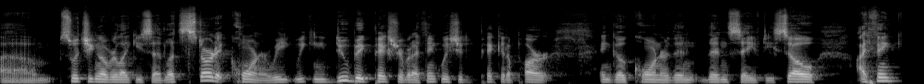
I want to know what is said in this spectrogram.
Um, switching over, like you said, let's start at corner. We we can do big picture, but I think we should pick it apart and go corner then then safety. So I think,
